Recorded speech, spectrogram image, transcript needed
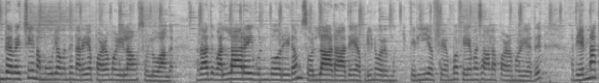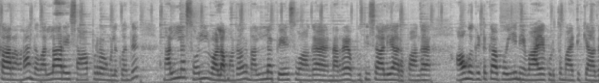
இந்த வச்சு நம்ம ஊரில் வந்து நிறைய பழமொழிலாம் சொல்லுவாங்க. அதாவது வல்லாரை உண்போரிடம் சொல்லாடாதே அப்படின்னு ஒரு பெரிய ரொம்ப ஃபேமஸான பழமொழி அது. அது என்ன காரணம்னா அந்த வல்லாரை சாப்பிட்றவங்களுக்கு வந்து நல்ல சொல் வளம் அதாவது நல்லா பேசுவாங்க நிறைய புத்திசாலியாக இருப்பாங்க. அவங்க கிட்டக்கா போய் நீ வாயை கொடுத்து மாட்டிக்காத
